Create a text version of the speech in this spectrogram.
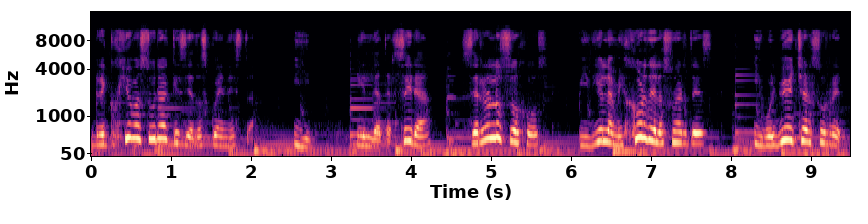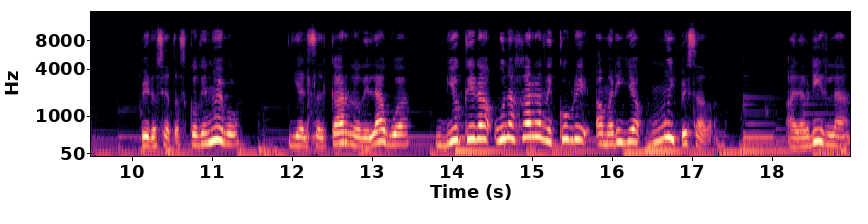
recogió basura que se atascó en esta. Y, en la tercera, cerró los ojos, pidió la mejor de las suertes y volvió a echar su red. Pero se atascó de nuevo y al sacarlo del agua, vio que era una jarra de cobre amarilla muy pesada. Al abrirla,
